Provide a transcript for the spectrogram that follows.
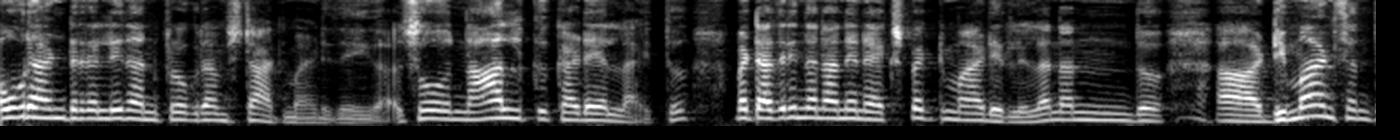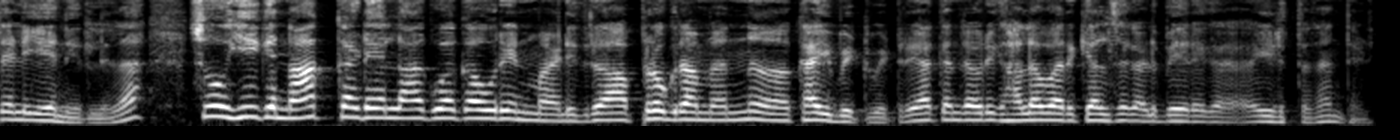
ಅವ್ರ ಅಂಡರಲ್ಲಿ ನಾನು ಪ್ರೋಗ್ರಾಮ್ ಸ್ಟಾರ್ಟ್ ಮಾಡಿದೆ ಈಗ. ಸೊ ನಾಲ್ಕು ಕಡೆ ಎಲ್ಲ ಆಯಿತು ಬಟ್ ಅದರಿಂದ ನಾನೇನು ಎಕ್ಸ್ಪೆಕ್ಟ್ ಮಾಡಿರಲಿಲ್ಲ. ನಂದು ಡಿಮಾಂಡ್ಸ್ ಅಂತೇಳಿ ಏನಿರಲಿಲ್ಲ. ಸೊ ಹೀಗೆ ನಾಲ್ಕು ಕಡೆ ಎಲ್ಲ ಆಗುವಾಗ ಅವ್ರು ಏನು ಮಾಡಿದ್ರು? ಆ ಪ್ರೋಗ್ರಾಮನ್ನು ಕೈ ಬಿಟ್ಬಿಟ್ರು. ಯಾಕಂದರೆ ಅವ್ರಿಗೆ ಹಲವಾರು ಕೆಲಸಗಳು ಬೇರೆ ಇರ್ತದೆ ಅಂತೇಳಿ.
